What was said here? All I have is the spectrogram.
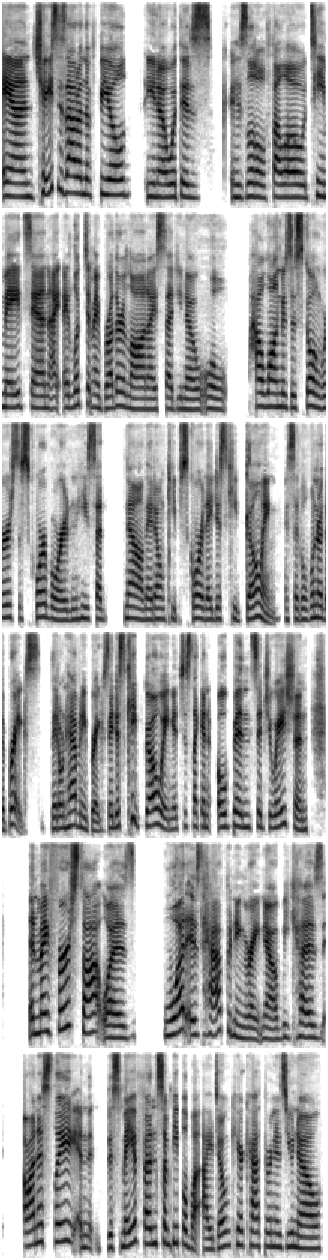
And Chase is out on the field, you know, with his his little fellow teammates. And I, I looked at my brother-in-law and I said, you know, well, how long does this go? And where's the scoreboard? And he said, no, they don't keep score. They just keep going. I said, well, when are the breaks? They don't have any breaks. They just keep going. It's just like an open situation. And my first thought was, what is happening right now because honestly, and this may offend some people, but I don't care, Catherine, as you know,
